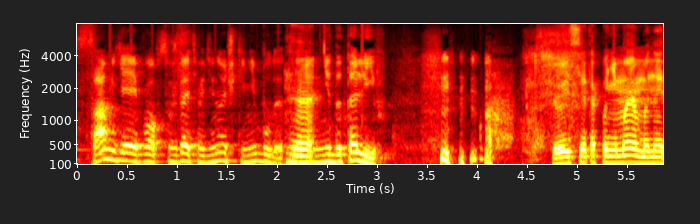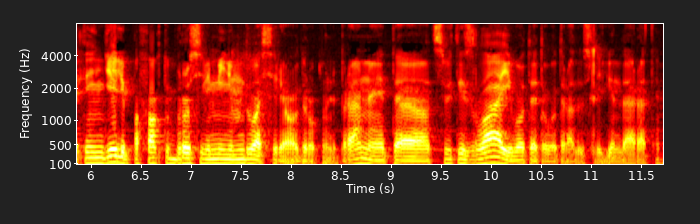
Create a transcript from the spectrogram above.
сам я его обсуждать в одиночке не буду. Это не доталив. То есть, я так понимаю, мы на этой неделе по факту бросили минимум два сериала дропнули, правильно? Это «Цветы зла» и вот это вот «Радость легенда Араты».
